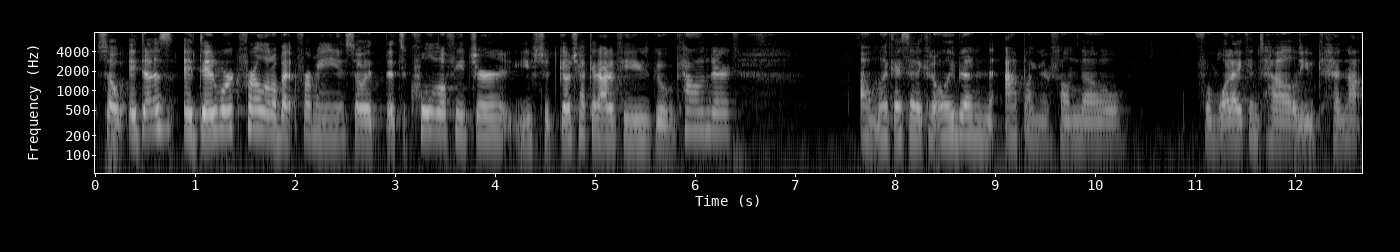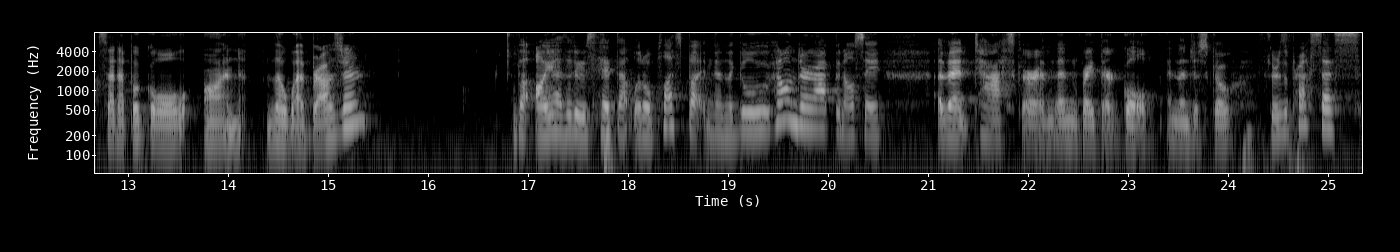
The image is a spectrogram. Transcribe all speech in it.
So it does, it did work for a little bit for me. So it, it's a cool little feature. You should go check it out if you use Google Calendar. Um, like I said, it can only be done in the app on your phone though. From what I can tell, you cannot set up a goal on the web browser. But all you have to do is hit that little plus button in the Google Calendar app and it'll say event task or and then write their goal and then just go through the process.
